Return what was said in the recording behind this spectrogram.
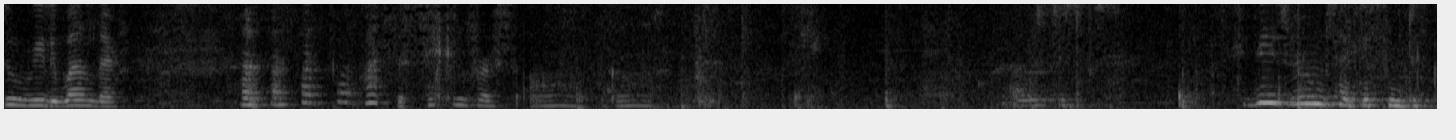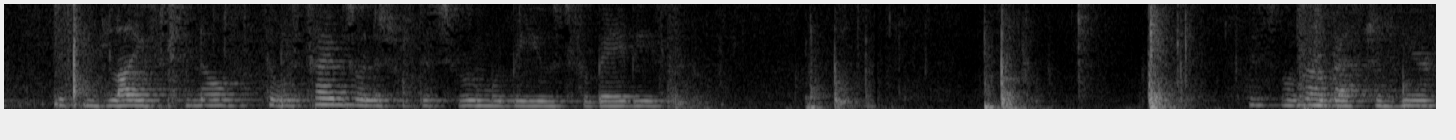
Doing really well there. What's the second verse? Oh God! I was just. See, these rooms had different different lives. You know, there was times when it, this room would be used for babies. This was our bathroom here.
